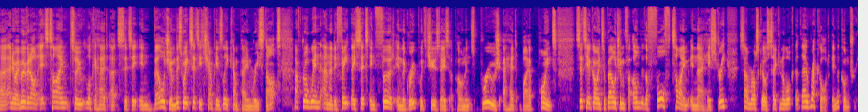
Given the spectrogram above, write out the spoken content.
Uh, anyway, moving on. It's time to look ahead at City in Belgium. This week, City's Champions League campaign restarts after a win and a defeat. They sit in third in the group with Tuesday's opponents Bruges ahead by a point. City are going to Belgium for only the fourth time in their history. Sam Roscoe's taking a look at their record in the country.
